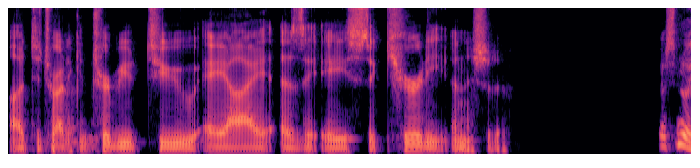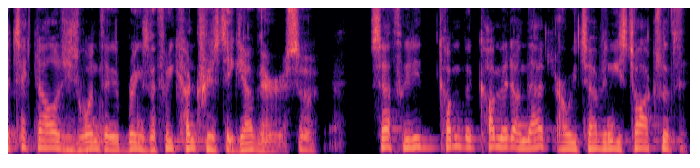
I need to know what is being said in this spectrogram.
uh, to try to contribute to AI as a, a security initiative. That's you know, technology is one thing that brings the three countries together. So, Seth, we come comment on that. Are we having these talks with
